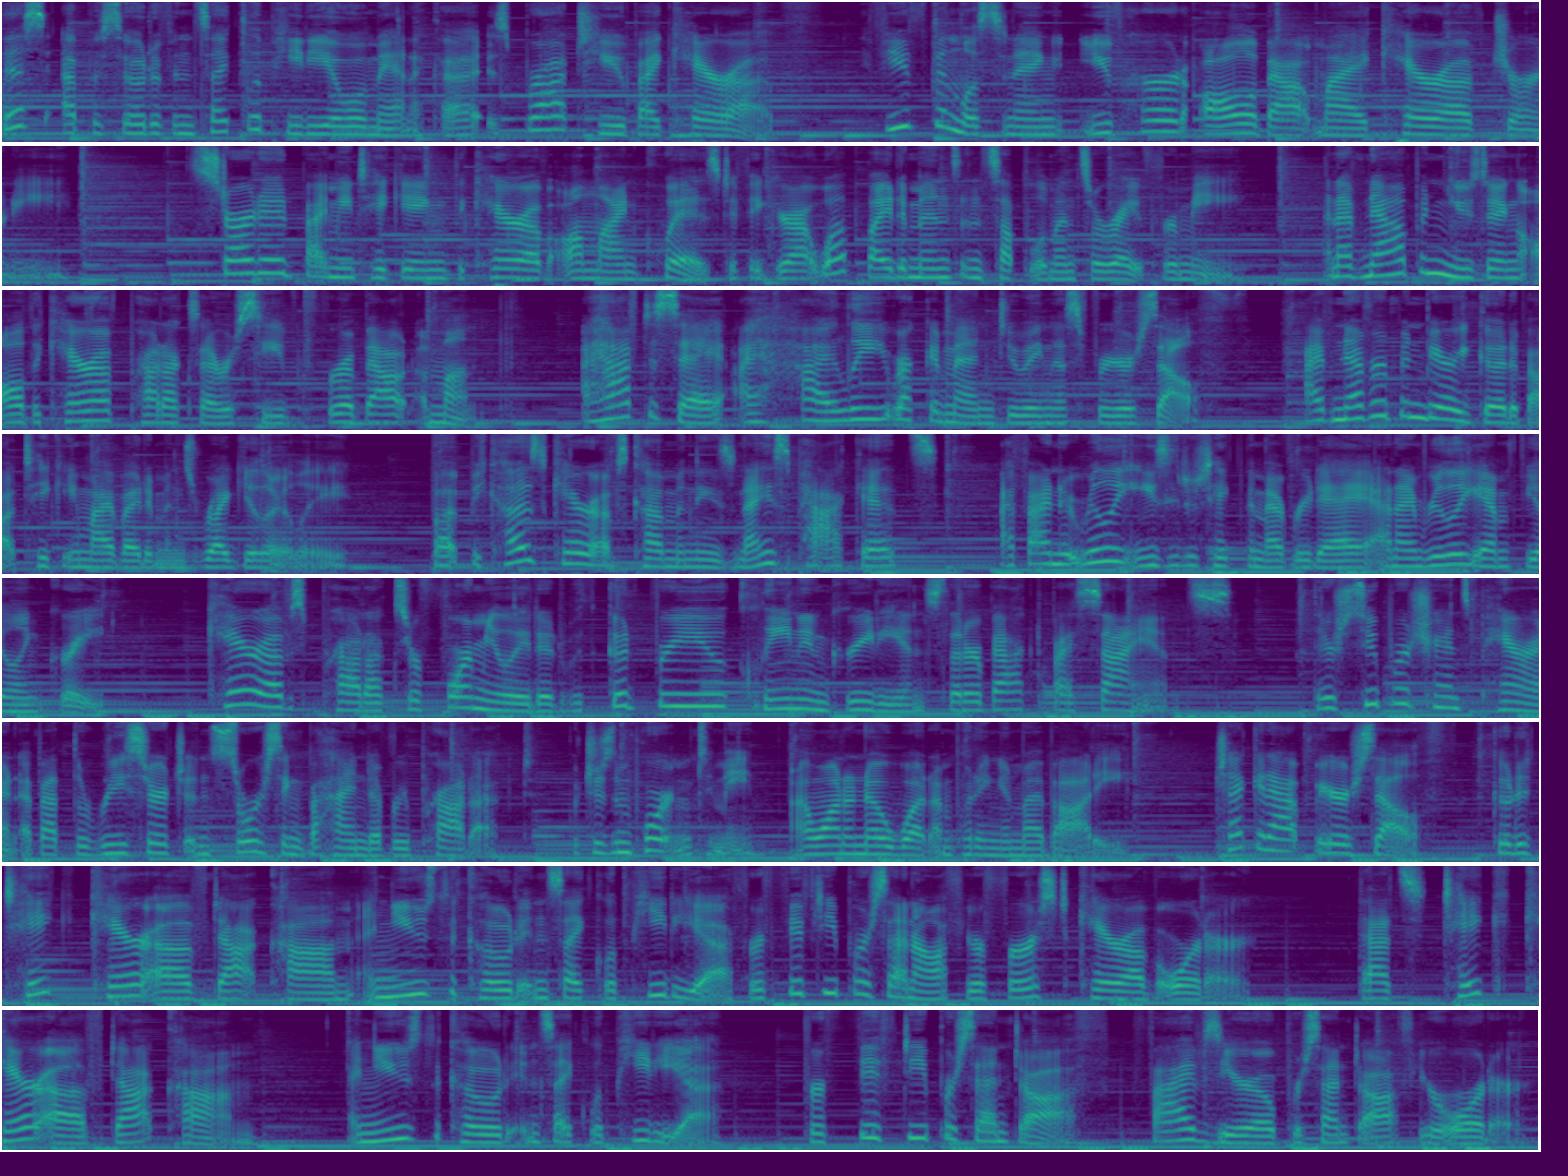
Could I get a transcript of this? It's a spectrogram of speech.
This episode of Encyclopedia Womanica is brought to you by Care of. If you've been listening, you've heard all about my Care of journey. Started by me taking the Care of online quiz to figure out what vitamins and supplements are right for me. And I've now been using all the Care of products I received for about a month. I have to say, I highly recommend doing this for yourself. I've never been very good about taking my vitamins regularly, but because Care ofs come in these nice packets, I find it really easy to take them every day, and I really am feeling great. Care of's products are formulated with good for you, clean ingredients that are backed by science. They're super transparent about the research and sourcing behind every product, which is important to me. I want to know what I'm putting in my body. Check it out for yourself. Go to takecareof.com and use the code encyclopedia for 50% off your first Care of order. That's takecareof.com and use the code encyclopedia for 50% off, 50% off your order.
